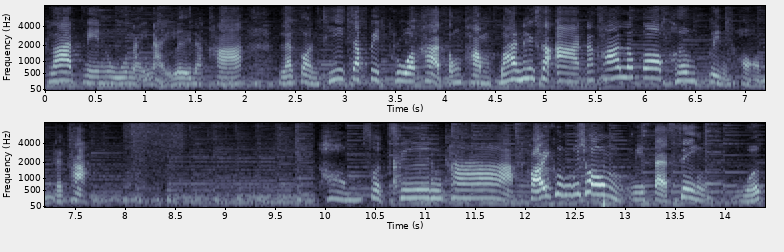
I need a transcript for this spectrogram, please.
พลาดเมนูไหนๆเลยนะคะ และก่อนที่จะปิดครัวค่ะ ต้องทำบ้านให้สะอาดนะคะ แล้วก็เพิ่มกลิ่นหอมเลยค่ะหอมสดชื่นค่ะ ขอให้คุณผู้ชมมีแต่สิ่ง work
